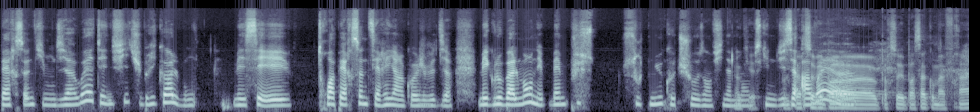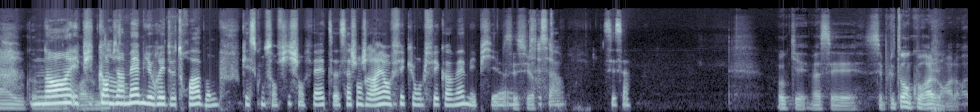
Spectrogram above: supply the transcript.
personnes qui m'ont dit ah ouais, t'es une fille, tu bricoles. Bon, mais c'est trois personnes, c'est rien, quoi, je veux dire. Mais globalement, on est même plus soutenu qu'autre chose hein, finalement, Ok. parce qu'ils nous Vous ne disaient ah percevez, ouais. pas, euh, euh, vous percevez pas ça comme un frein ou comme un non, et puis quand bien même il y aurait deux trois, bon, qu'est-ce qu'on s'en fiche en fait, ça changera rien au fait qu'on le fait quand même, et puis euh, C'est sûr. C'est ça. c'est ça. Ok, bah c'est c'est plutôt encourageant alors.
